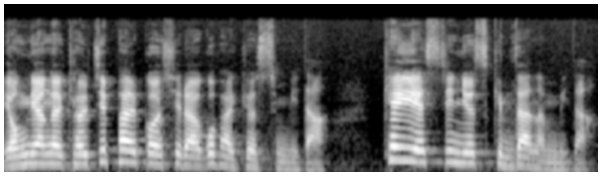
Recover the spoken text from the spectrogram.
역량을 결집할 것이라고 밝혔습니다. KSG 뉴스 김다나입니다.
